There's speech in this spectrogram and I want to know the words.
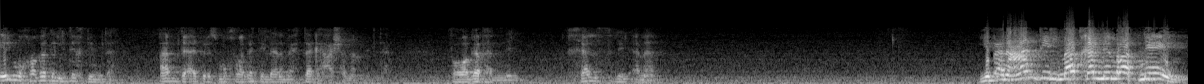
إيه المخرجات اللي تخدم ده؟ أبدأ أدرس مخرجات اللي أنا محتاجها عشان أعمل ده. فهو جابها من الخلف للأمام. يبقى أنا عندي المدخل نمرة اتنين.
